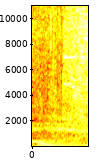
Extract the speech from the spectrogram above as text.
Killing spree.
